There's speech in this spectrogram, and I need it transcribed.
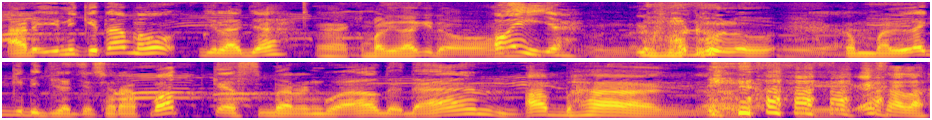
Hari ini kita mau jelajah. Nah, kembali lagi dong. Oh iya, Bener. lupa dulu. Iya. Kembali lagi di Jelajah Suara Podcast bareng gue Aldo dan Abhan. Eh salah.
